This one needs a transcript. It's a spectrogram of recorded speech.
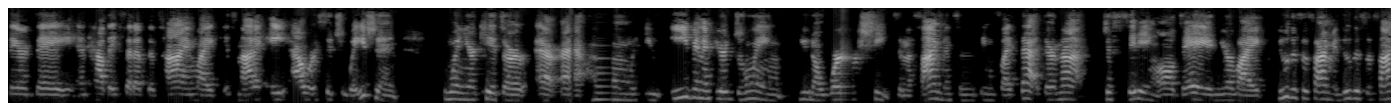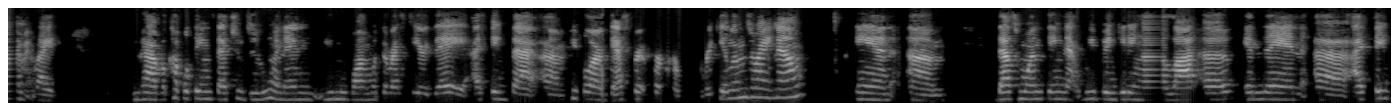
their day and how they set up the time, like it's not an eight hour situation when your kids are at, at, home with you even if you're doing you know worksheets and assignments and things like that they're not just sitting all day and you're like do this assignment do this assignment. Like you have a couple things that you do and then you move on with the rest of your day. I think that um, people are desperate for curriculums right now and um, that's one thing that we've been getting a lot of. And then uh, i think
